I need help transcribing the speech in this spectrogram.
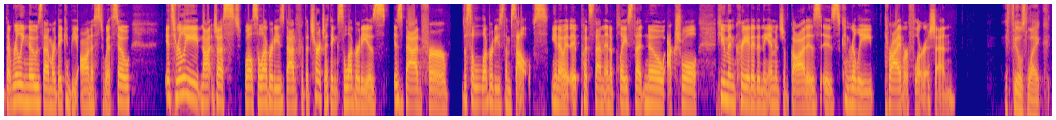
that really knows them or they can be honest with. So it's really not just well, celebrity is bad for the church. I think celebrity is is bad for the celebrities themselves. You know, it, it puts them in a place that no actual human created in the image of God is is can really thrive or flourish in. It feels like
